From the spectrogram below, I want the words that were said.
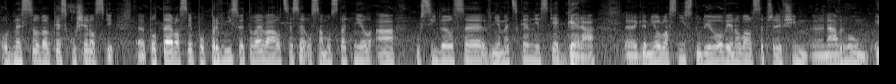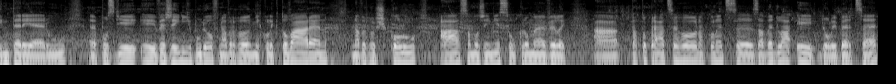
odnesl velké zkušenosti. Poté vlastně po první světové válce se osamostatnil a usídlil se v německém městě Gera, eh, kde měl vlastní studio, věnoval se především eh, návrhům interiérů, eh, později i veřejných budov, navrhl několik továren, navrhl školu a samozřejmě soukromé vily. A tato práce ho nakonec zavedla i do Liberce,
